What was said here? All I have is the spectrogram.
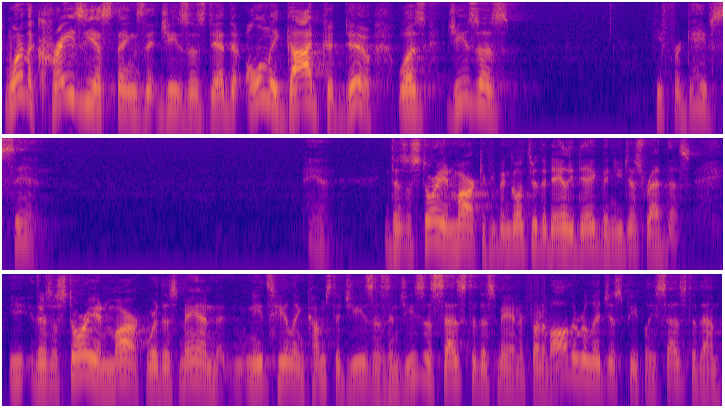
One of the craziest things that Jesus did that only God could do was Jesus, he forgave sin. Man, there's a story in Mark. If you've been going through the Daily Dig, then you just read this. There's a story in Mark where this man that needs healing comes to Jesus, and Jesus says to this man in front of all the religious people, he says to them,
